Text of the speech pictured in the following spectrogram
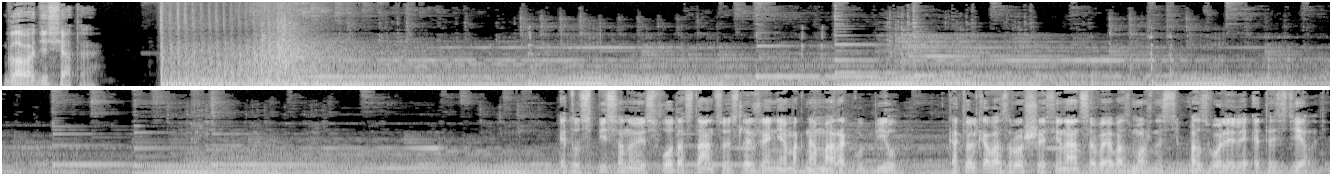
Глава 10. Эту списанную из флота станцию слежения Макнамара купил, как только возросшие финансовые возможности позволили это сделать.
